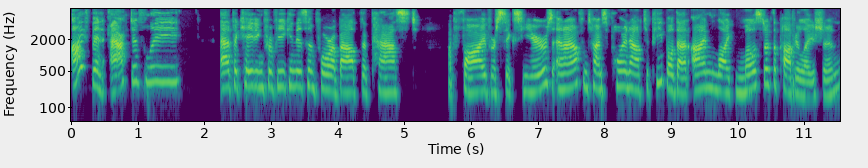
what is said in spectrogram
I've been actively advocating for veganism for about the past five or six years. And I oftentimes point out to people that I'm like most of the population.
